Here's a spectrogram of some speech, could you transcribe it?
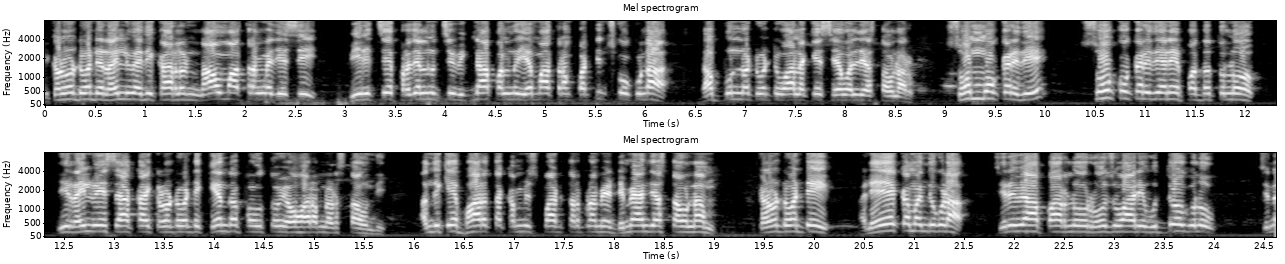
ఇక్కడ ఉన్నటువంటి రైల్వే అధికారులను నామమాత్రంగా చేసి వీరిచ్చే ప్రజల నుంచి విజ్ఞాపనలు ఏమాత్రం పట్టించుకోకుండా డబ్బు ఉన్నటువంటి వాళ్ళకే సేవలు చేస్తూ ఉన్నారు. సోమ్మొక్కరిది సోకొక్కరిది అనే పద్ధతుల్లో ఈ రైల్వే శాఖ ఇక్కడ ఉన్నటువంటి కేంద్ర ప్రభుత్వం వ్యవహారం నడుస్తూ ఉంది. అందుకే భారత కమ్యూనిస్ట్ పార్టీ తరఫున మేము డిమాండ్ చేస్తూ ఉన్నాం. ఇక్కడ ఉన్నటువంటి అనేక మంది కూడా చిరు వ్యాపారులు రోజువారీ ఉద్యోగులు చిన్న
